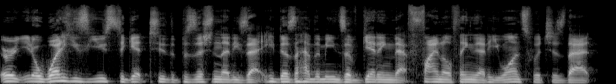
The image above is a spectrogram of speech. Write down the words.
or you know what he's used to get to the position that he's at. He doesn't have the means of getting that final thing that he wants which is that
